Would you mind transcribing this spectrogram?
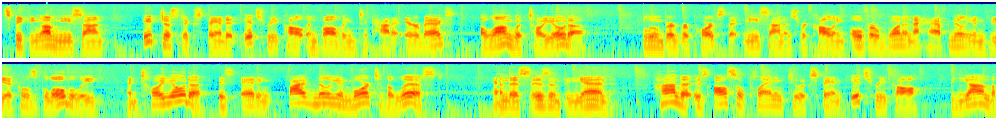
Speaking of Nissan, it just expanded its recall involving Takata airbags along with Toyota Bloomberg reports that Nissan is recalling over 1.5 million vehicles globally, and Toyota is adding 5 million more to the list. And this isn't the end. Honda is also planning to expand its recall beyond the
